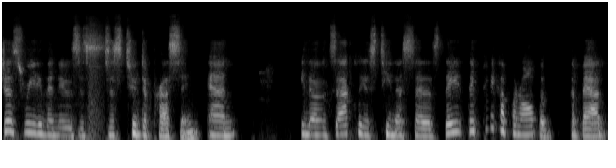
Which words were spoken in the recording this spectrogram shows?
just reading the news is just too depressing and you know exactly as tina says they, they pick up on all the, the bad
